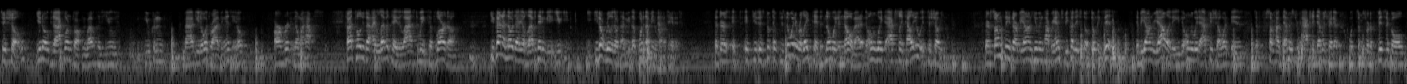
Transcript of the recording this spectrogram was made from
to Show. You know exactly what I'm talking about because you you can you know what driving is. You know Harvard, you know my house. If I told you that I levitated last week to Florida, you kind of know that of levitating, you, you, you, don't really know what that means. What does that mean, levitated? That there, if, if, you, there's, no, if there's no way to relate to it, there's no way to know about it. The only way to actually tell you is to show you. There are some things that are beyond human comprehension because they just don't, don't exist. They're beyond reality. The only way to actually show it is to somehow demonstrate, actually demonstrate it with some sort of physical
